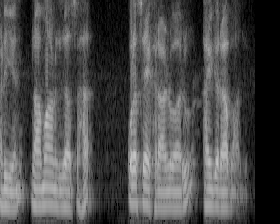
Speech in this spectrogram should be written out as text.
అడిగాను రామానుజ సహా కులశేఖరాళ్ళు వారు హైదరాబాదు.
